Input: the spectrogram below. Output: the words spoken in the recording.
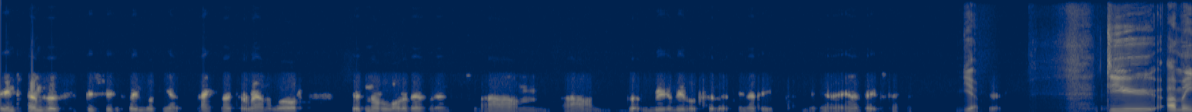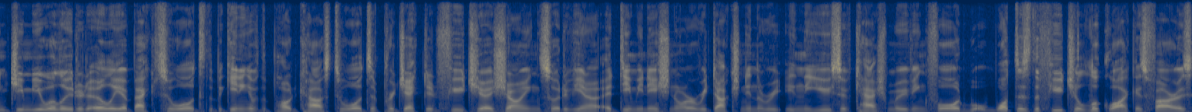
in terms of specifically looking at banknotes around the world, there's not a lot of evidence um, um, that really looks at it in a deep in a, in a deep sense. Yep. Do you, I mean, Jim, you alluded earlier back towards the beginning of the podcast towards a projected future showing sort of, you know, a diminution or a reduction in the re- in the use of cash moving forward. Wh- What does the future look like as far as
